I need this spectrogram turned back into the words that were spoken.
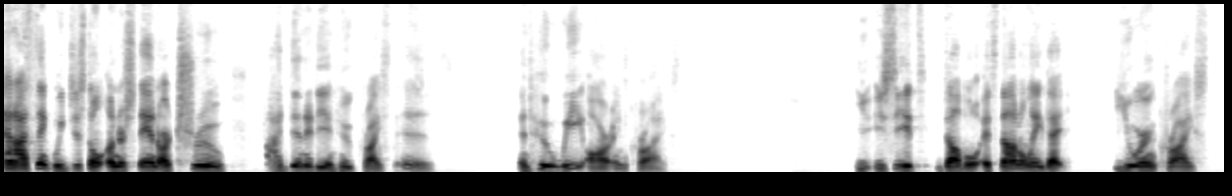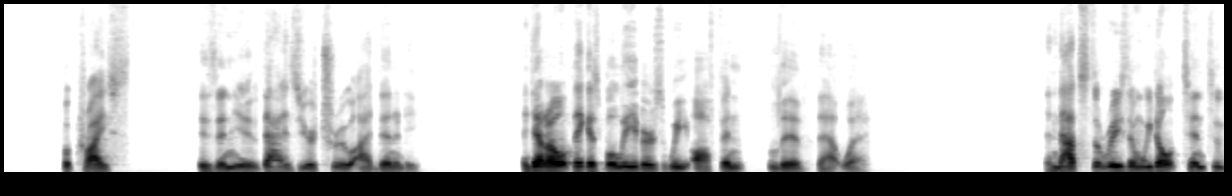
And I think we just don't understand our true identity in who Christ is and who we are in Christ. You, you see, it's double. It's not only that you are in Christ, but Christ is in you. That is your true identity. And yet, I don't think as believers we often live that way. And that's the reason we don't tend to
